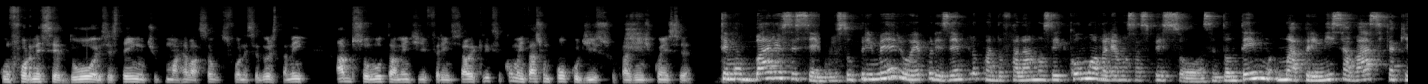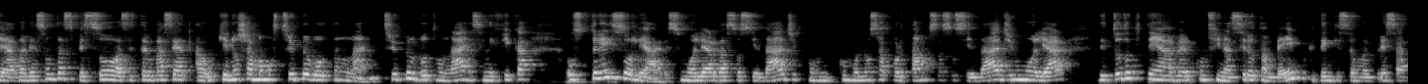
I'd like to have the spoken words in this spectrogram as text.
com fornecedores, vocês têm tipo uma relação com os fornecedores também absolutamente diferenciada. Eu queria que você comentasse um pouco disso para a gente conhecer. Temos vários exemplos. O primeiro é, por exemplo, quando falamos de como avaliamos as pessoas. Então, tem uma premissa básica que é a avaliação das pessoas está em base ao que nós chamamos triple bottom line. Triple bottom line significa os três olhares: um olhar da sociedade, como, como nós aportamos à sociedade, um olhar de tudo que tem a ver com financeiro também, porque tem que ser uma empresa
